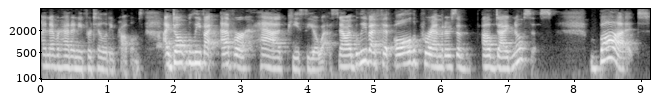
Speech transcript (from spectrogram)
I never had any fertility problems. I don't believe I ever had PCOS. Now, I believe I fit all the parameters of, of diagnosis, but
